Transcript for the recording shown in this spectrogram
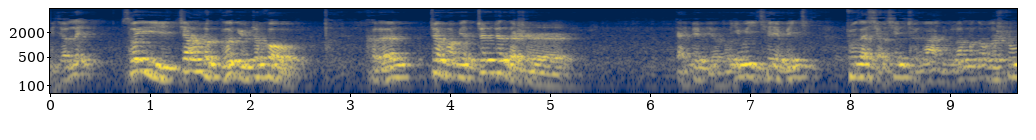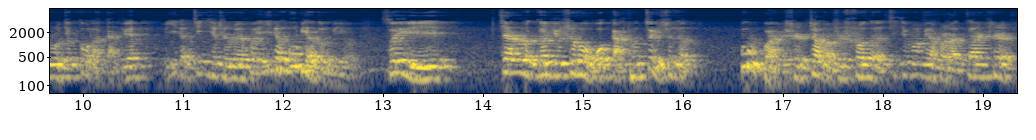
比较累。所以加入了格局之后，可能这方面真正的是改变比较多。因为以前也没住在小县城啊，有那么多的收入就够了，感觉一点经济成本或者一点目标都没有。所以加入了格局之后，我感触最深的不管是赵老师说的经济方面，或者但是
